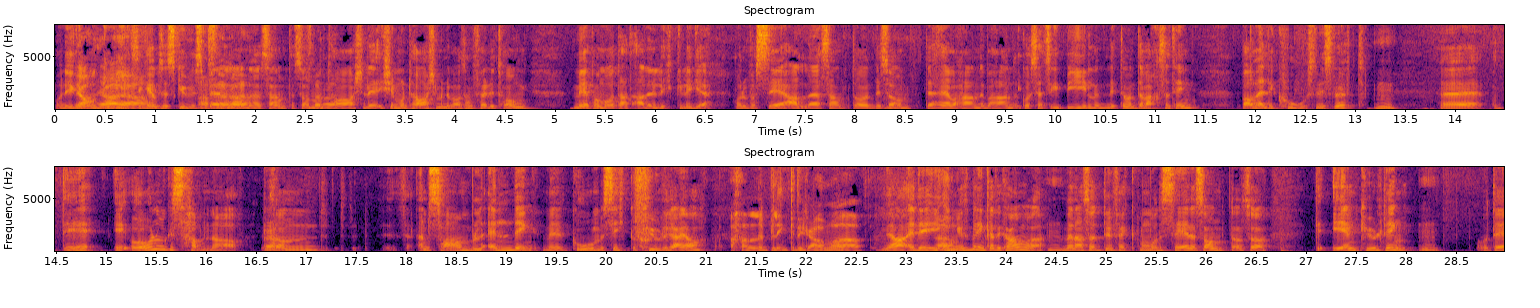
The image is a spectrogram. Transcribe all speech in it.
Og de går Ja, rundt ja, og ja. viser hvem som er Ja, skuespillerne. Ja, sant? Sånn montasje, ikke montasje, men det er bare sånn føljetong med på en måte at alle er lykkelige. Og du får se alle. sant? Og Mm. liksom, det her var han, det var han, du går og setter seg i bilen. Litt av diverse ting. Bare veldig koselig slutt. Mm. Eh, og det er òg noe jeg savner av. Ja. Sånn ensemble ending med god musikk og kule greier. Alle blinker til kamera. Ja, det er ingen som blinker til kamera, men altså, du fikk på en måte se det sånn. Altså, det er en kul ting. Og det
